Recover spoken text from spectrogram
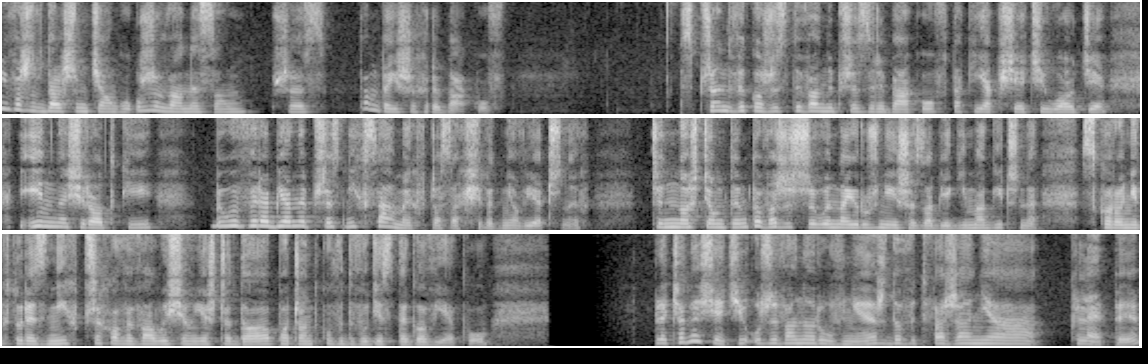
ponieważ w dalszym ciągu używane są przez tamtejszych rybaków. Sprzęt wykorzystywany przez rybaków, taki jak sieci, łodzie i inne środki, były wyrabiane przez nich samych w czasach średniowiecznych. Czynnościom tym towarzyszyły najróżniejsze zabiegi magiczne, skoro niektóre z nich przechowywały się jeszcze do początków XX wieku. Plecione sieci używano również do wytwarzania klepy,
